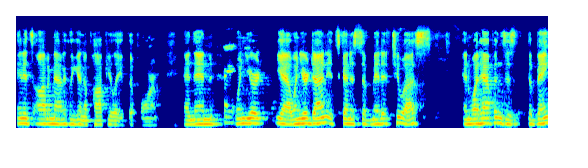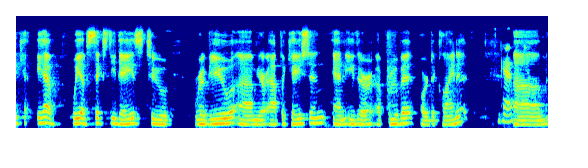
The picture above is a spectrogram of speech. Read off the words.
and it's automatically gonna populate the form. And then Right. when you're yeah when you're done, it's gonna submit it to us. And what happens is the bank we have we have 60 days to review um, your application and either approve it or decline it. Okay. Um,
